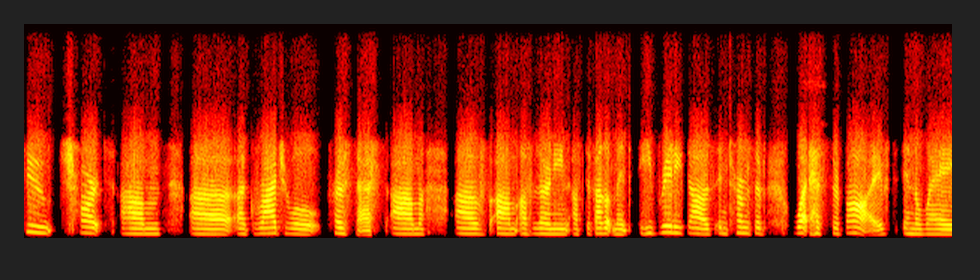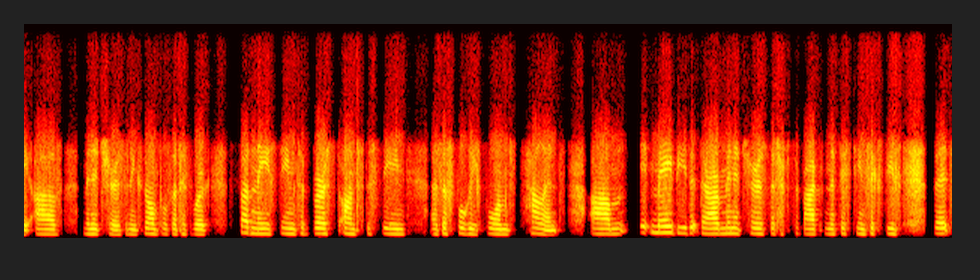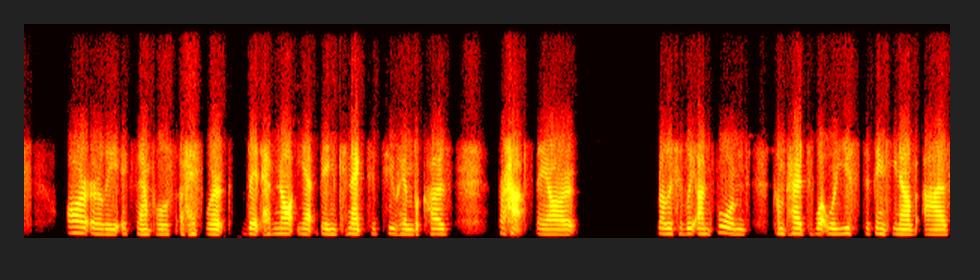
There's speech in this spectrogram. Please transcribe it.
to chart um, uh, a gradual process um, of um, of learning of development. He really does, in terms of what has survived in the way of miniatures and examples of his work, suddenly seem to burst onto the scene as a fully formed talent. Um, it may be that there are miniatures that have survived from the 1560s that are early examples of his work that have not yet been connected to him because perhaps they are relatively unformed compared to what we're used to thinking of as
